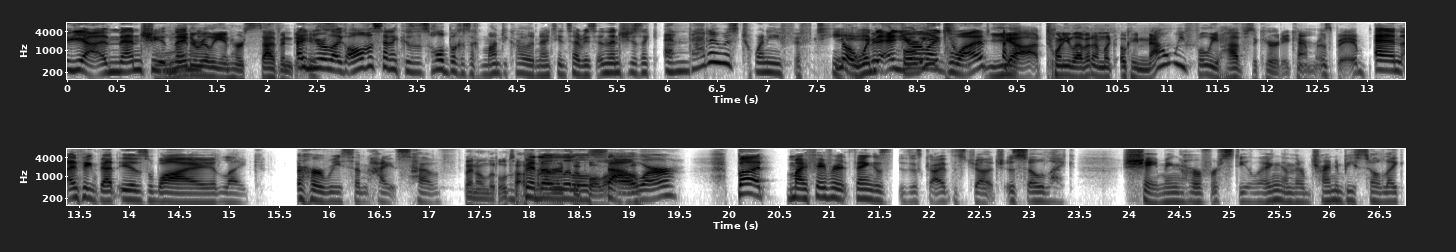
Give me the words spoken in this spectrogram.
Yeah, and then she and then literally in her 70s. and you're like, all of a sudden, because this whole book is like Monte Carlo 1970s, and then she's like, and then it was 2015. no, when it's and you're like, tw- what? Yeah, 2011. I'm like, okay, now we fully have security cameras, babe. And I think that is why like her recent heists have Been a little tougher. been a to little off. sour. But my favorite thing is this guy, this judge, is so like shaming her for stealing. And they're trying to be so like,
